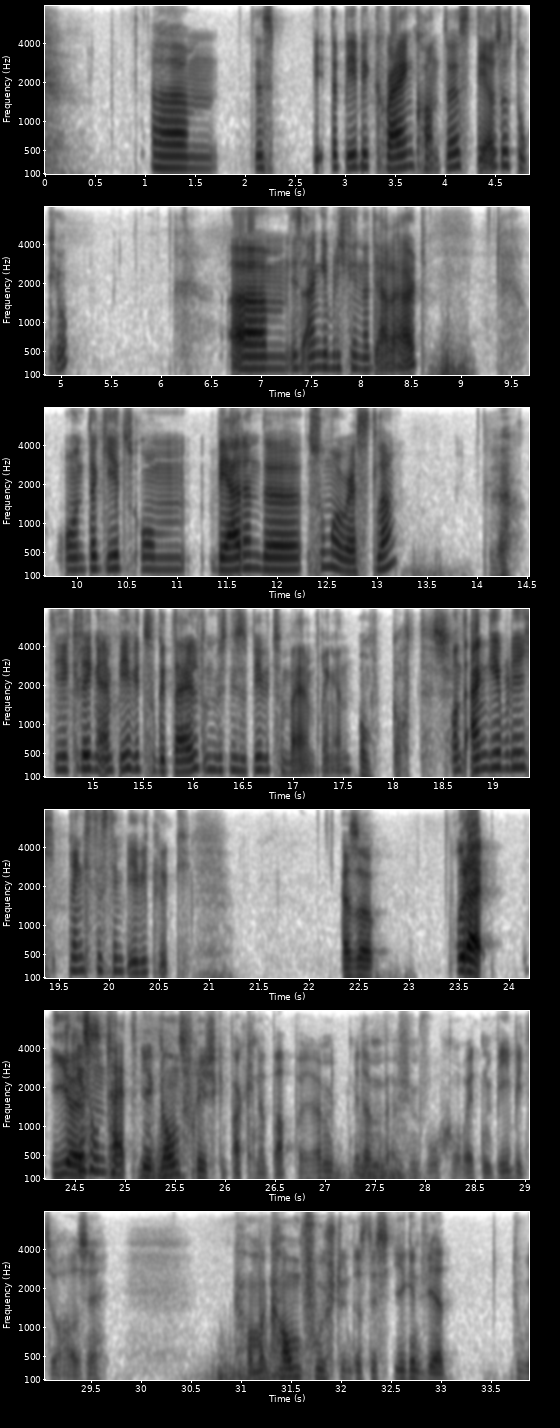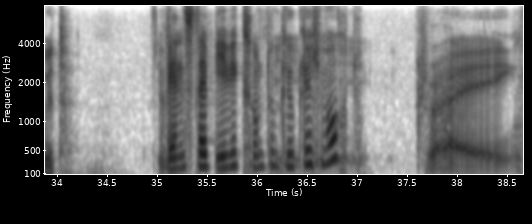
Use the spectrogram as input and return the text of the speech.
Ähm, Ba- der Baby Crying Contest, der ist aus Tokio. Ähm, ist angeblich 400 Jahre alt. Und da geht es um werdende Sumo-Wrestler. Ja. Die kriegen ein Baby zugeteilt und müssen dieses Baby zum Weinen bringen. Um Gottes. Und angeblich bringt es dem Baby Glück. Also, Oder ihr als Gesundheit. ihr ganz frisch gebackener Papa, ja, mit, mit einem fünf Wochen alten Baby zu Hause, kann man kaum vorstellen, dass das irgendwer tut. Wenn es dein Baby gesund und glücklich macht. Crying.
